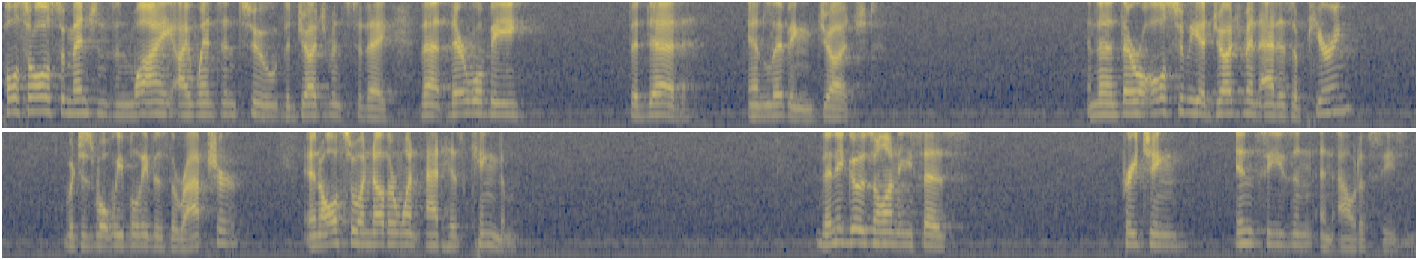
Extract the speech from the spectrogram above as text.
Paul also mentions in why I went into the judgments today that there will be the dead and living judged. And then there will also be a judgment at his appearing, which is what we believe is the rapture, and also another one at his kingdom. Then he goes on and he says, preaching in season and out of season.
